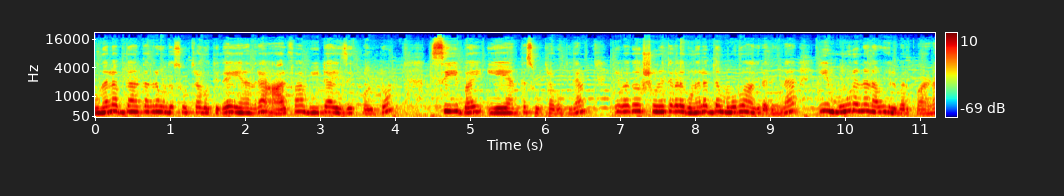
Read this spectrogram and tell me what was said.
ಗುಣಲಬ್ಧ ಅಂತಂದರೆ ಒಂದು ಸೂತ್ರ ಗೊತ್ತಿದೆ. ಏನಂದರೆ alpha, beta is equal to C by A ಅಂತ ಸೂತ್ರ ಗೊತ್ತಿದೆ. ಇವಾಗ ಶೂನ್ಯತೆಗಳ ಗುಣಲಬ್ಧ ಮೂರು ಆಗಿರೋದ್ರಿಂದ ಈ ಮೂರನ್ನು ನಾವು ಇಲ್ಲಿ ಬರ್ಕೊಳ್ಳೋಣ.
